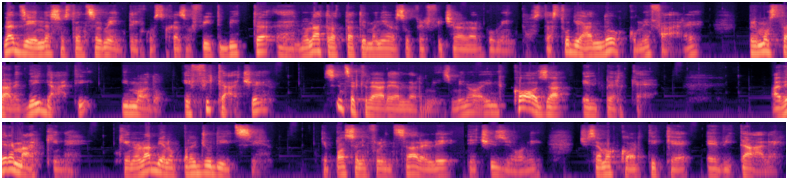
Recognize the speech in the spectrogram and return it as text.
L'azienda sostanzialmente, in questo caso Fitbit, eh, non ha trattato in maniera superficiale l'argomento, sta studiando come fare per mostrare dei dati in modo efficace senza creare allarmismi, no? il cosa e il perché. Avere macchine che non abbiano pregiudizi, che possono influenzare le decisioni, ci siamo accorti che è vitale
